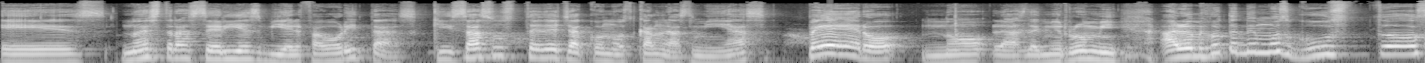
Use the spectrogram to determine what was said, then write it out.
es nuestras series bien favoritas. Quizás ustedes ya conozcan las mías, pero no las de mi roomie. A lo mejor tenemos gustos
